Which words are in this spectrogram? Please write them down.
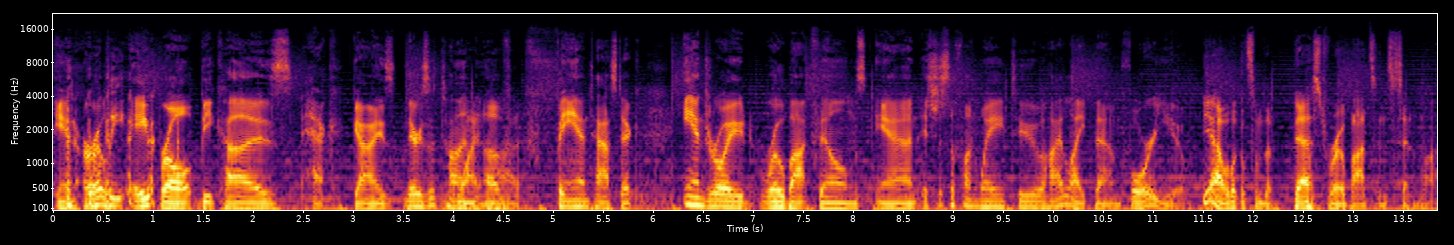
in early April because, heck, guys, there's a ton of fantastic Android robot films, and it's just a fun way to highlight them for you. Yeah, we'll look at some of the best robots in cinema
